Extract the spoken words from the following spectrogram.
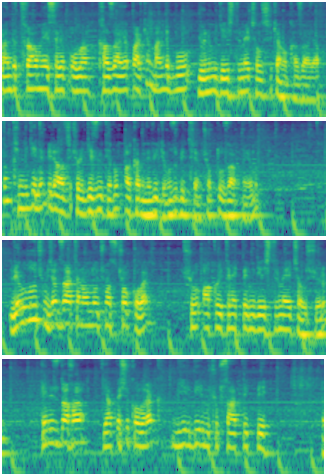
ben de travmaya sebep olan kaza yaparken ben de bu yönümü geliştirmeye çalışırken o kaza yaptım. Şimdi gelin birazcık şöyle gezinti yapıp akabinde videomuzu bitirelim. Çok da uzatmayalım. Level'la uçmayacağım. Zaten onunla uçması çok kolay. Şu akro yeteneklerimi geliştirmeye çalışıyorum. Henüz daha yaklaşık olarak 1-1,5 saatlik bir e,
